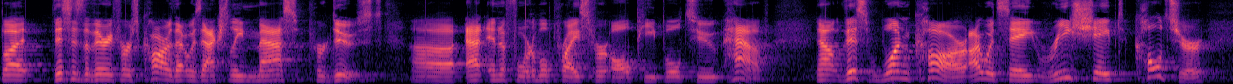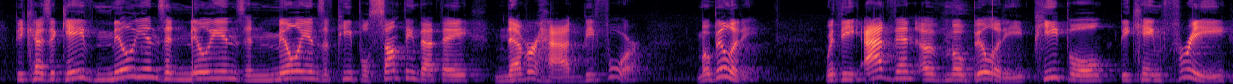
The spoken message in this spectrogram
but this is the very first car that was actually mass produced uh, at an affordable price for all people to have. Now, this one car, I would say, reshaped culture because it gave millions and millions and millions of people something that they never had before mobility. With the advent of mobility, people became free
